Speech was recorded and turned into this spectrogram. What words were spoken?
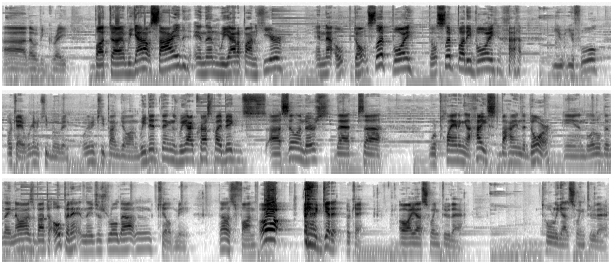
Uh, that would be great. But uh, we got outside, and then we got up on here, and now, oh, don't slip, boy. Don't slip, buddy boy. you, you fool. Okay, we're gonna keep moving. We're gonna keep on going. We did things, we got crushed by big uh, cylinders that uh, were planning a heist behind the door, and little did they know I was about to open it, and they just rolled out and killed me. That was fun. Oh! get it! Okay. Oh, I gotta swing through there. Totally gotta swing through there.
